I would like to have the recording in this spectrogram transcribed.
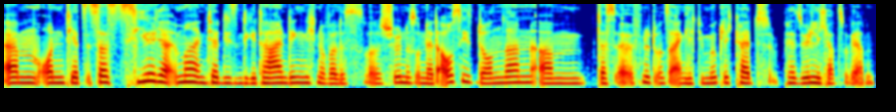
Ähm, und jetzt ist das Ziel ja immer hinter diesen digitalen Dingen, nicht nur weil es, weil es schön ist und nett aussieht, sondern ähm, das eröffnet uns eigentlich die Möglichkeit, persönlicher zu werden.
